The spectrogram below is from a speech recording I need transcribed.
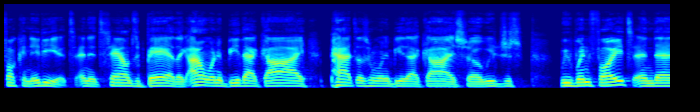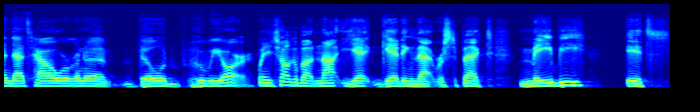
fucking idiots and it sounds bad. Like, I don't want to be that guy. Pat doesn't want to be that guy. So we just, we win fights and then that's how we're going to build who we are. when you talk about not yet getting that respect, maybe it's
